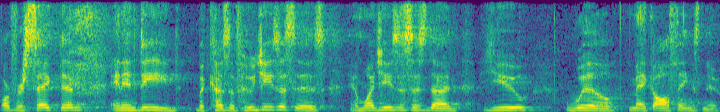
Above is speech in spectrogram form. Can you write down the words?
or forsake them. And indeed, because of who Jesus is and what Jesus has done, you will make all things new.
